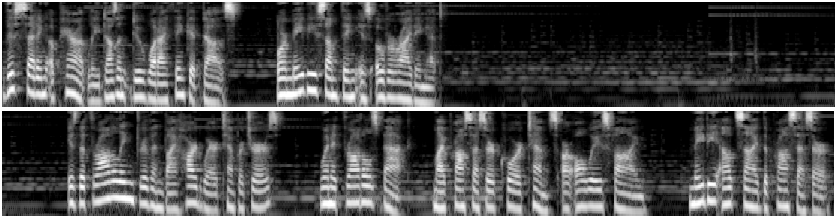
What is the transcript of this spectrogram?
This setting apparently doesn't do what I think it does. Or maybe something is overriding it. Is the throttling driven by hardware temperatures? When it throttles back, my processor core temps are always fine. Maybe outside the processor,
